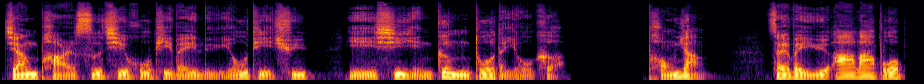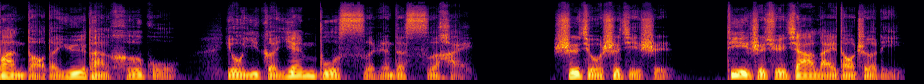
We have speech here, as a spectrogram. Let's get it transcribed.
将帕尔斯奇湖辟为旅游地区，以吸引更多的游客。同样，在位于阿拉伯半岛的约旦河谷。有一个淹不死人的死海。十九世纪时，地质学家来到这里，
